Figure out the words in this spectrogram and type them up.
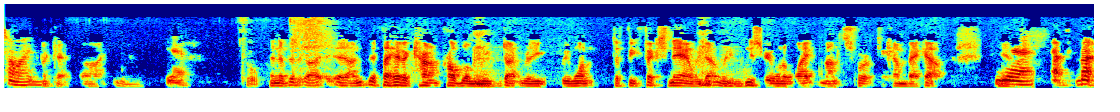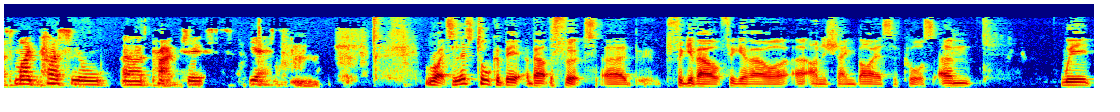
time. Okay, all right. Yeah. yeah. Cool. And if, uh, if, they have a current problem, we don't really we want to be fixed now. We don't really necessarily want to wait months for it to come back up. Yeah, yeah that's that's my personal uh, practice. Yes. Right, so let's talk a bit about the foot. Uh, forgive our forgive our uh, unashamed bias, of course. Um, we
